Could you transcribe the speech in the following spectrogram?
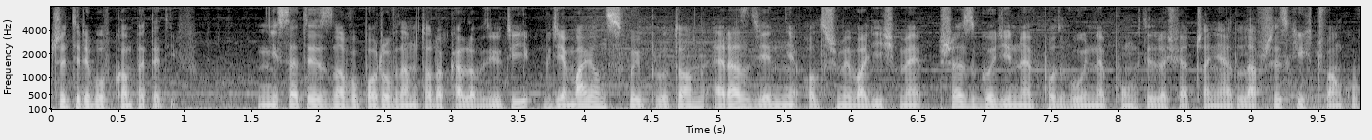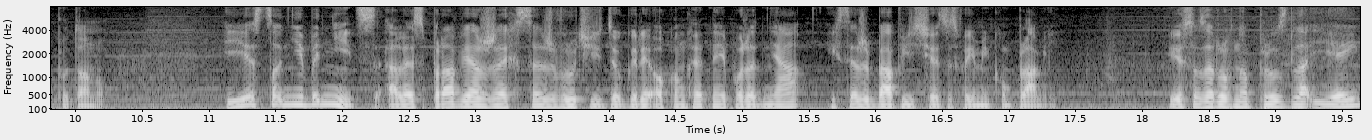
czy trybów competitive. Niestety znowu porównam to do Call of Duty, gdzie mając swój pluton, raz dziennie otrzymywaliśmy przez godzinę podwójne punkty doświadczenia dla wszystkich członków plutonu. I jest to niby nic, ale sprawia, że chcesz wrócić do gry o konkretnej porze dnia i chcesz bawić się ze swoimi kumplami. Jest to zarówno plus dla EA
